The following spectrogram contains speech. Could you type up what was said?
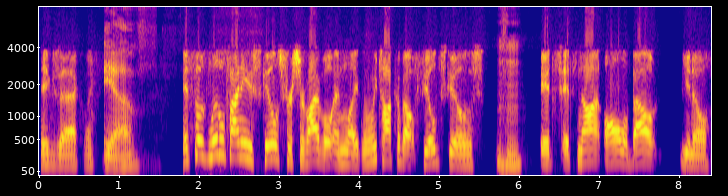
exactly. yeah, It's those little tiny skills for survival, and like when we talk about field skills, hmm it's it's not all about you know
